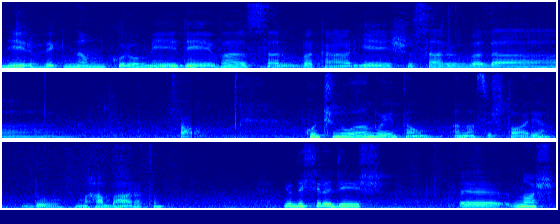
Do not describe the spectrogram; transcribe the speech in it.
Nirvignam Kurume Deva Sarvakaryeshu Sarvada Continuando então a nossa história do Mahabharata. E o Destira diz: é, nós,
